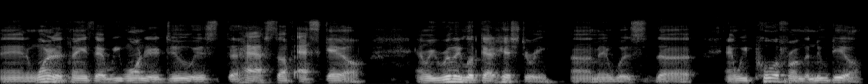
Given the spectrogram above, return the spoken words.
and one of the things that we wanted to do is to have stuff at scale, and we really looked at history. Um, it was the and we pulled from the New Deal,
